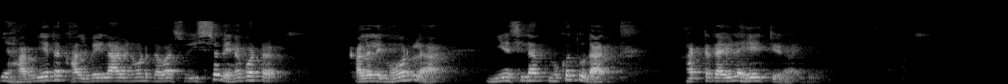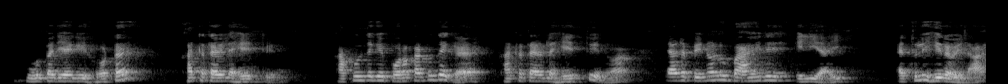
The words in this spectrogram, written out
ඉතින් හරියට කල් වේලා වෙනකොට දවස් 20 වෙනකොට කලලේ මෝරලා නියසිලත් මුකතුඩත් කට්ටට ඇවිල්ලා හේතු වෙනවා කියනවා. කුකුල්පැටියගේ හොට කටට ඇවිල්ලා හේතු වෙනවා. කකුල් දෙකේ පොරකටු දෙක කටට ඇවිල්ලා හේතු වෙනවා. එයාට පෙනවලු බාහිර එළියයි ඇතුලේ හිර වෙලා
